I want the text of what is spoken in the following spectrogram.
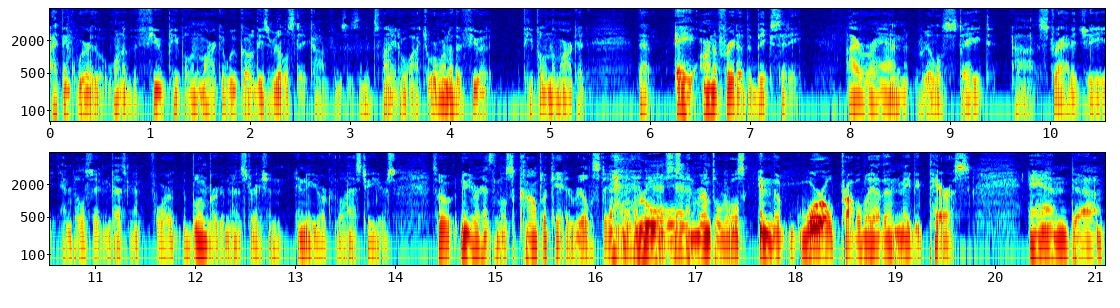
I think we're one of the few people in the market. We go to these real estate conferences, and it's funny to watch. We're one of the few people in the market that a aren't afraid of the big city. I ran real estate uh, strategy and real estate investment for the Bloomberg administration in New York for the last two years. So New York has the most complicated real estate rules and rental rules in the world, probably other than maybe Paris. And um,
